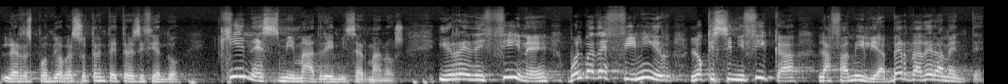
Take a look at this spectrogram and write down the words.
le respondió, verso 33, diciendo, ¿quién es mi madre y mis hermanos? Y redefine, vuelve a definir lo que significa la familia verdaderamente.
